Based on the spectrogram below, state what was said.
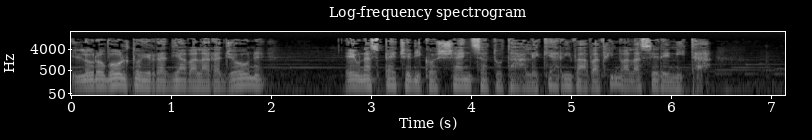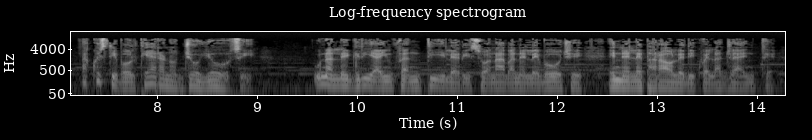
Il loro volto irradiava la ragione e una specie di coscienza totale che arrivava fino alla serenità. Ma questi volti erano gioiosi. Un'allegria infantile risuonava nelle voci e nelle parole di quella gente.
